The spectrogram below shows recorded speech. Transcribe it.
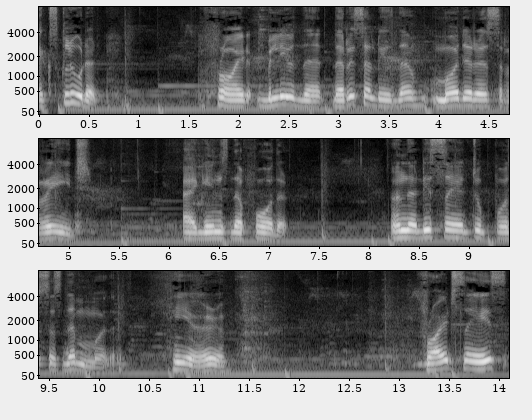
excluded. Freud believed that the result is the murderous rage against the father and the desire to possess the mother. Here, Freud says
